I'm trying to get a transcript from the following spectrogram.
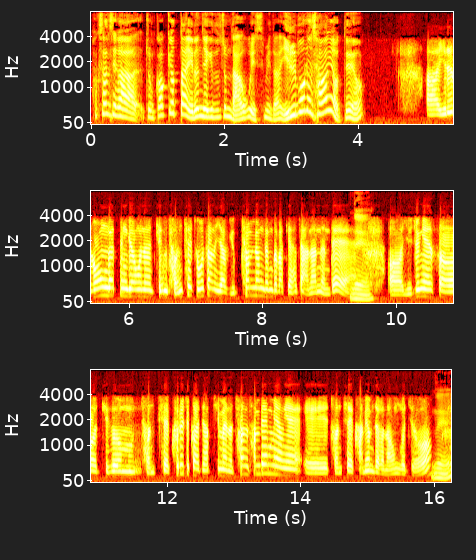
확산세가 좀 꺾였다 이런 얘기도 좀 나오고 있습니다. 일본은 상황이 어때요? 아, 일본 같은 경우는 지금 전체 조사는 약 6천 명 정도밖에 하지 않았는데 네, 어, 이 중에서 지금 전체 크루즈까지 합치면 1,300명의 전체 감염자가 나온 거죠. 네,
